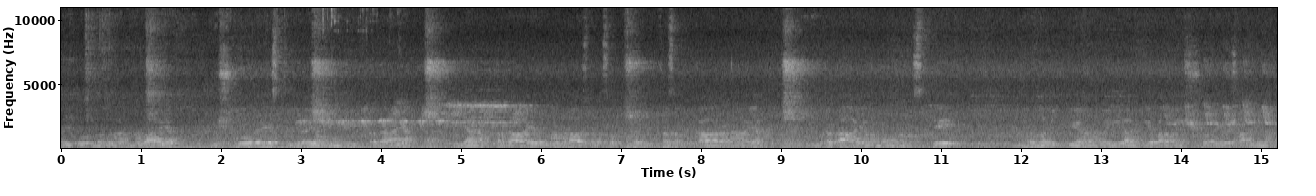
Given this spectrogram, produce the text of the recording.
परिपूर्णगुणात्मवाय विश्वोदयस्थितिरय प्रदाय ज्ञानप्रदाय विबुधासनसुखदुःखसत्कारणाय युतताय नमो नमस्ते धर्मविज्ञानवैराग्यपरमेश्वरशालिनः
